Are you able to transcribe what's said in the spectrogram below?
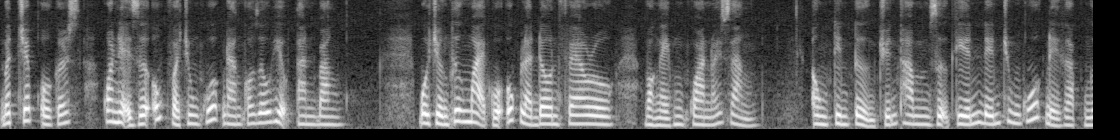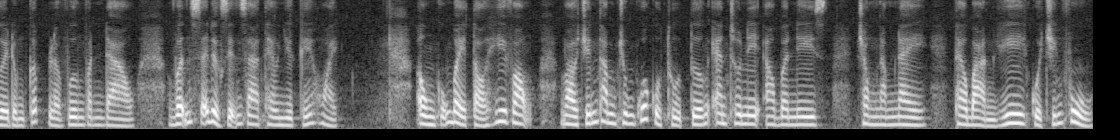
Bất chấp AUKUS, quan hệ giữa Úc và Trung Quốc đang có dấu hiệu tan băng. Bộ trưởng Thương mại của Úc là Don Farrell vào ngày hôm qua nói rằng ông tin tưởng chuyến thăm dự kiến đến Trung Quốc để gặp người đồng cấp là Vương Văn Đào vẫn sẽ được diễn ra theo như kế hoạch. Ông cũng bày tỏ hy vọng vào chuyến thăm Trung Quốc của Thủ tướng Anthony Albanese trong năm nay, theo bản ghi của chính phủ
